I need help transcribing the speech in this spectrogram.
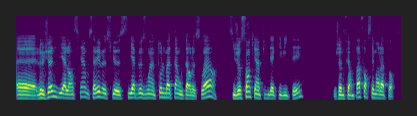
euh, le jeune dit à l'ancien, vous savez, monsieur, s'il y a besoin tôt le matin ou tard le soir, si je sens qu'il y a un pic d'activité, je ne ferme pas forcément la porte.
